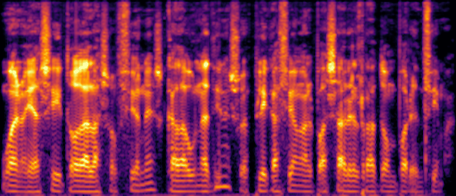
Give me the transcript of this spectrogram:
Bueno, y así todas las opciones, cada una tiene su explicación al pasar el ratón por encima.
